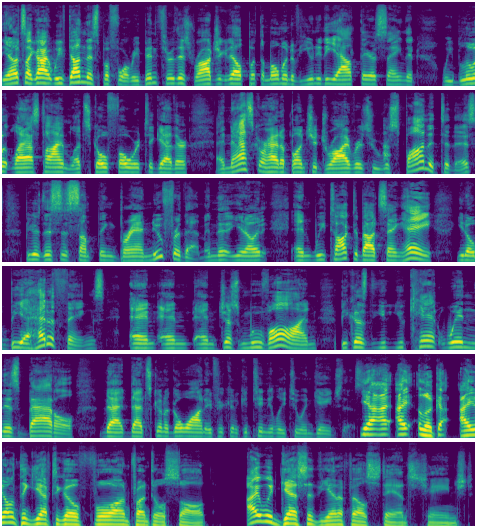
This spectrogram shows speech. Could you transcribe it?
You know, it's like, all right, we've done this before. We've been through this. Roger Goodell put the moment of unity out there saying that we blew it last time. Let's go forward together. And NASCAR had a bunch of drivers who responded to this because this is something brand new for them. And, the, you know, and we talked about saying, hey, you know, be ahead of things and, and, and just move on because you, you can't win this battle that, that's going to go on if you're going to continually to engage this. Yeah, I, I look, I don't think you have to go full on frontal assault. I would guess that the NFL stance changed.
